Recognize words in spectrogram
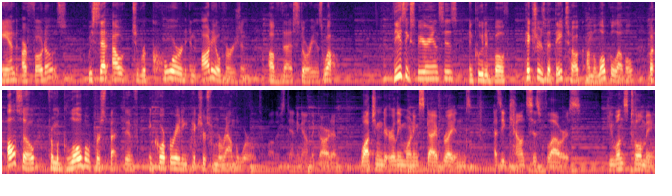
and our photos, we set out to record an audio version of the story as well. These experiences included both pictures that they took on the local level, but also from a global perspective, incorporating pictures from around the world. Father standing out in the garden, watching the early morning sky brightens as he counts his flowers. He once told me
